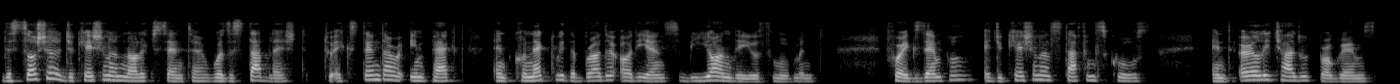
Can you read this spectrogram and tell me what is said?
The Social Educational Knowledge Center was established to extend our impact and connect with a broader audience beyond the youth movement. For example, educational staff in schools and early childhood programs,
